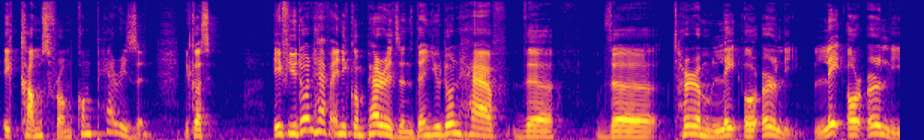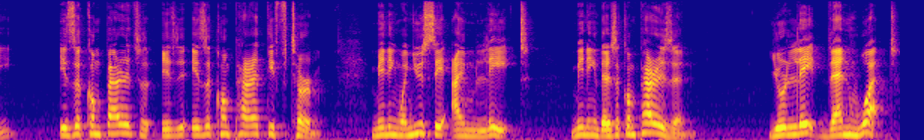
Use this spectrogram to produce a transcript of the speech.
It comes from comparison. Because if you don't have any comparisons, then you don't have the the term late or early. Late or early is a comparative is, is a comparative term meaning when you say I'm late, meaning there's a comparison. You're late then what?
